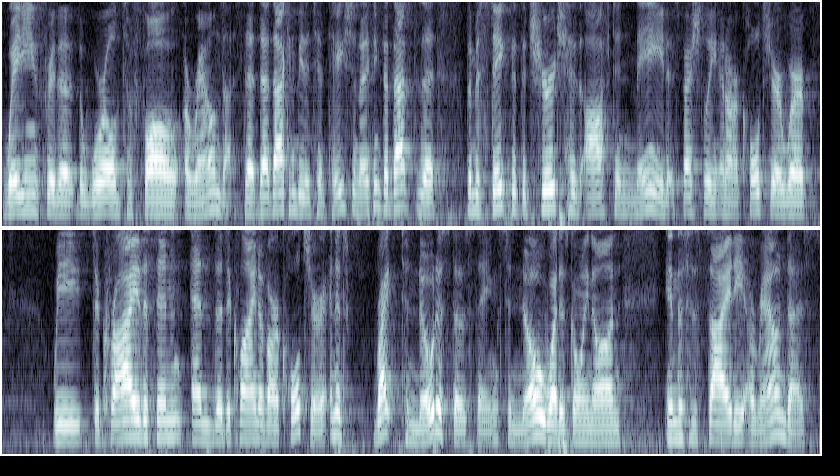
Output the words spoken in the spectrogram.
waiting for the, the world to fall around us. That, that that can be the temptation. I think that that's the, the mistake that the church has often made, especially in our culture, where we decry the sin and the decline of our culture. And it's right to notice those things, to know what is going on in the society around us.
